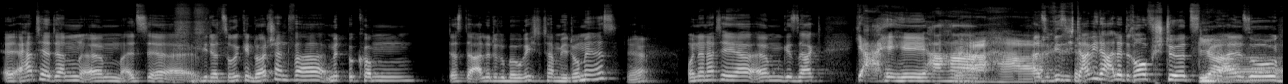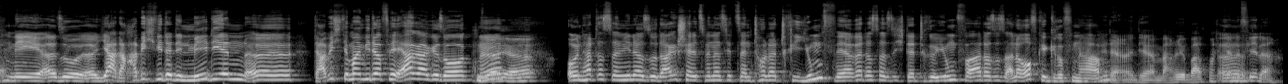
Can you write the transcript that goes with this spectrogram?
Er hat ja dann, ähm, als er wieder zurück in Deutschland war, mitbekommen, dass da alle darüber berichtet haben, wie dumm er ist. Ja. Und dann hat er ja ähm, gesagt, ja, hey, hey, haha. Haha. Also wie sich da wieder alle draufstürzen. Ja. Also, nee, also, äh, ja, da habe ich wieder den Medien, äh, da habe ich dir mal wieder für Ärger gesorgt, ne? Ja, ja. Und hat das dann wieder so dargestellt, als wenn das jetzt ein toller Triumph wäre, dass er sich der Triumph war, dass es alle aufgegriffen haben. Der, der Mario Barth macht keine Äh, Fehler.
